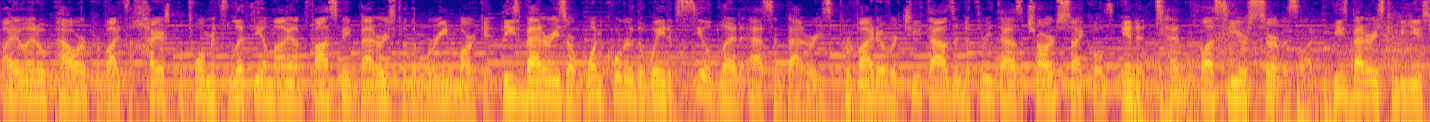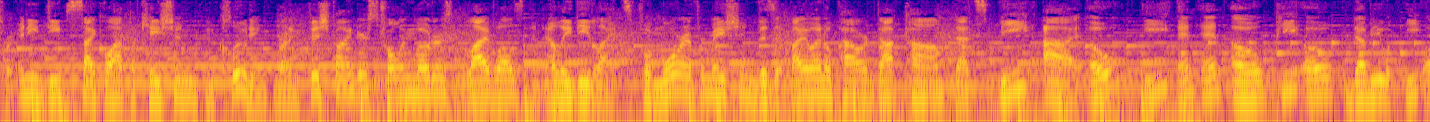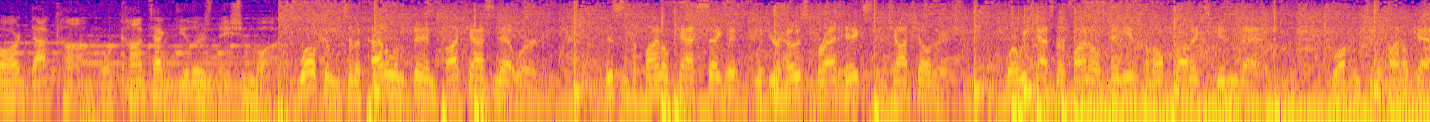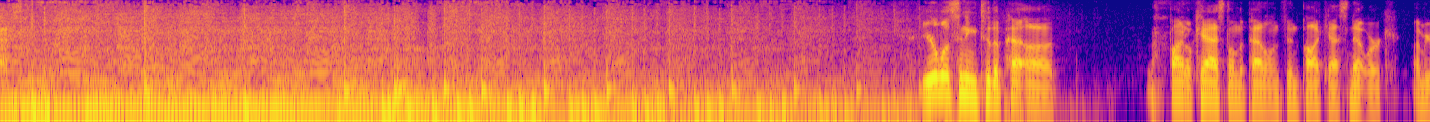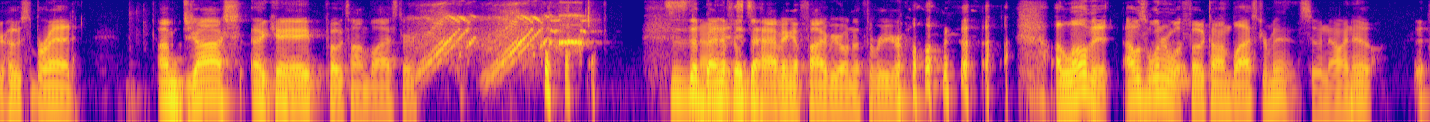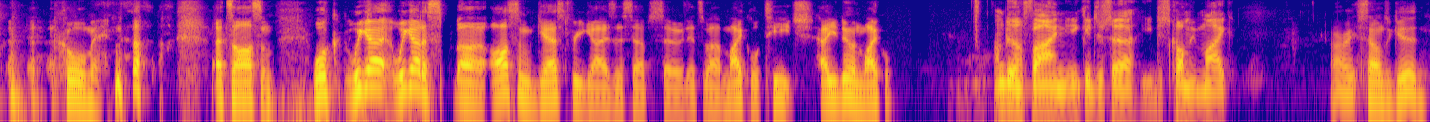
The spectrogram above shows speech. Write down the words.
Bioenno Power provides the highest performance lithium ion phosphate batteries for the marine market. These batteries are one quarter the weight of sealed lead acid batteries, provide over 2,000 to 3,000 charge cycles, and a 10 plus year service life. These batteries can be used for any deep cycle application, including running fish finders, trolling motors, live wells, and LED lights. For more information, visit bioennopower.com. That's B I O E N N O P O W E R dot com or contact dealers nationwide. Welcome to the Paddle and Fin Podcast Network. This is the final cast segment with your hosts, Brad Hicks and Josh Eldridge, where we cast our final opinions on all products, good and bad. Welcome to the final cast. You're listening to the pa- uh, final cast on the Paddle and Fin Podcast Network. I'm your host, Brad. I'm Josh, aka Photon Blaster. this is the Nice. benefits of having a five year old and a three year old. I love it. I was wondering what Photon Blaster meant, so now I know. cool, man. That's awesome. Well, we got we got a s- uh, awesome guest for you guys this episode. It's uh, Michael Teach. How you doing, Michael? I'm doing fine. You could just uh you just call me Mike. All right, sounds good.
